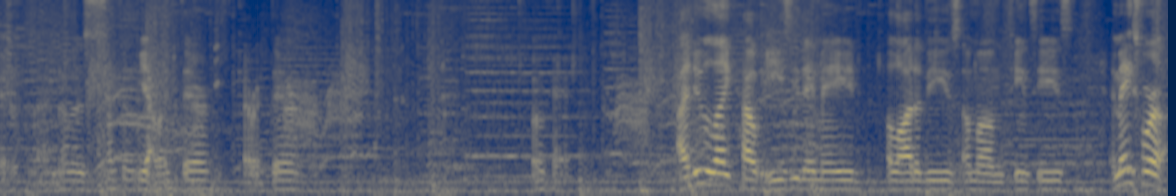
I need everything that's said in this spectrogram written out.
Okay, I know there's something. Yeah, right there. Okay, right there. Okay. I do like how easy they made a lot of these um, um, among teensies. It makes for,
